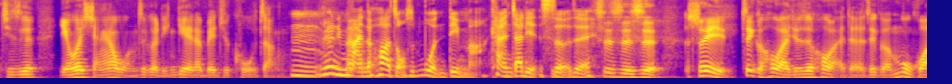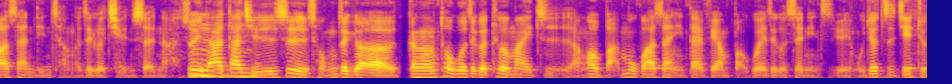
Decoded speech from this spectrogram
其实也会想要往这个林业那边去扩张。嗯，因为你买的话总是不稳定嘛，看人家脸色，对。是是是，所以这个后来就是后来的这个木瓜山林场的这个前身啊，所以它它其实是从这个刚刚透过这个特卖制。然后把木瓜山一带非常宝贵的这个森林资源，我就直接就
